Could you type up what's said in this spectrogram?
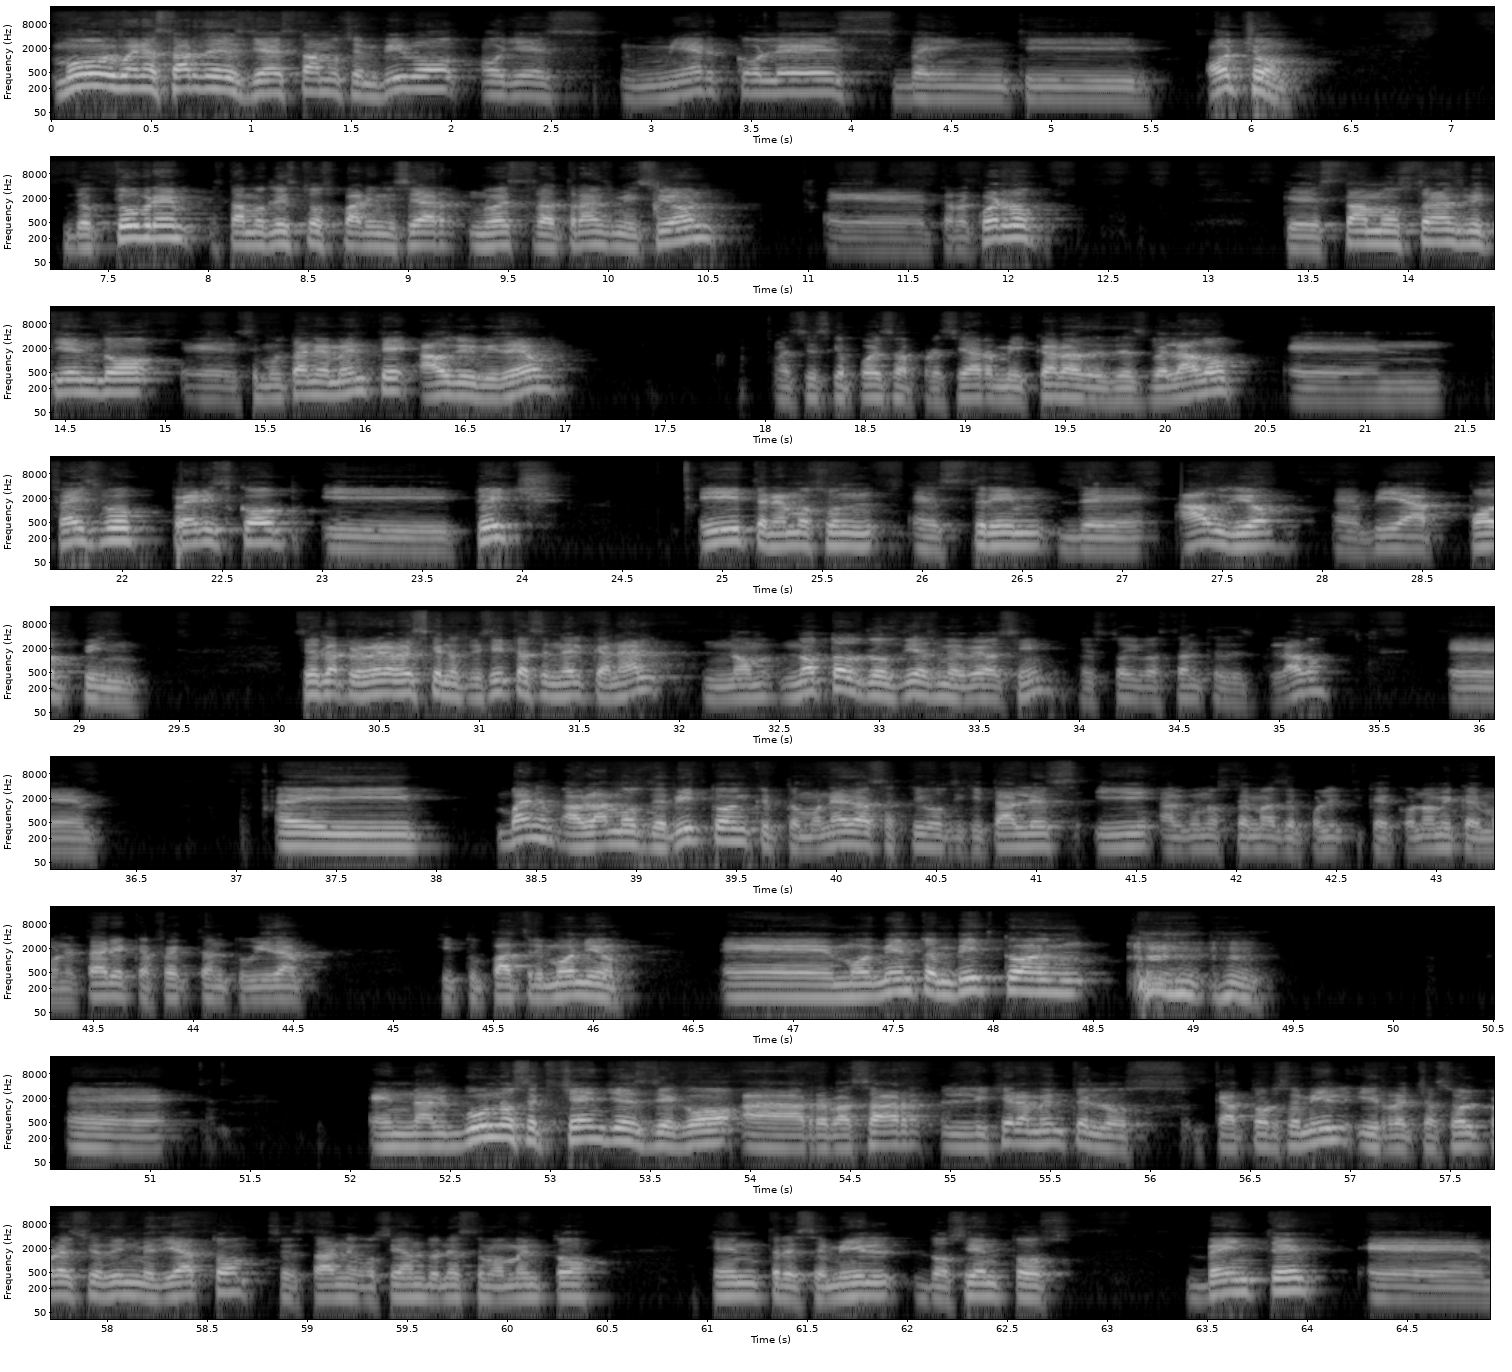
Muy buenas tardes, ya estamos en vivo. Hoy es miércoles 28 de octubre. Estamos listos para iniciar nuestra transmisión. Eh, te recuerdo que estamos transmitiendo eh, simultáneamente audio y video. Así es que puedes apreciar mi cara de desvelado en Facebook, Periscope y Twitch. Y tenemos un stream de audio eh, vía Podpin. Si es la primera vez que nos visitas en el canal, no, no todos los días me veo así, estoy bastante desvelado. Eh, y bueno, hablamos de Bitcoin, criptomonedas, activos digitales y algunos temas de política económica y monetaria que afectan tu vida y tu patrimonio. Eh, movimiento en Bitcoin. eh, en algunos exchanges llegó a rebasar ligeramente los 14 mil y rechazó el precio de inmediato. Se está negociando en este momento en 13 mil 220. Eh,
